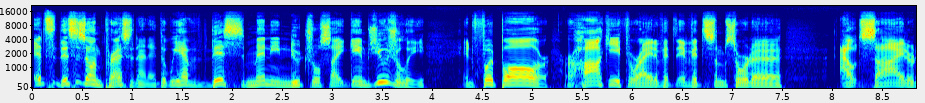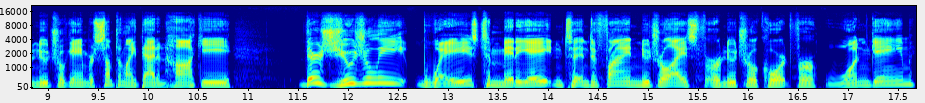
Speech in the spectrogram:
It's this is unprecedented that we have this many neutral site games. Usually in football or, or hockey, if right, if it's if it's some sort of outside or neutral game or something like that in hockey, there's usually ways to mitigate and to, and to find neutral ice for, or neutral court for one game.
